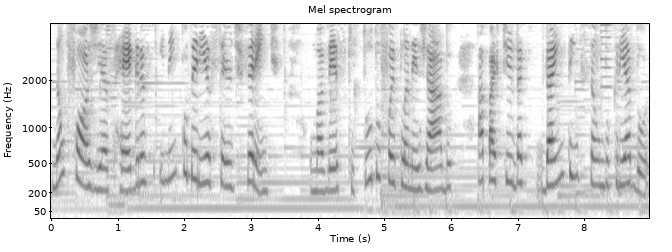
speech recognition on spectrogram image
não foge às regras e nem poderia ser diferente, uma vez que tudo foi planejado a partir da, da intenção do Criador.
